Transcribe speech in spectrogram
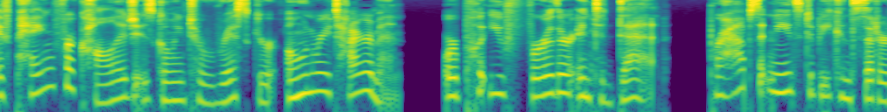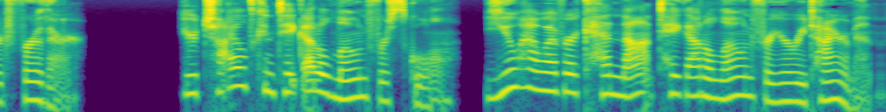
If paying for college is going to risk your own retirement or put you further into debt, perhaps it needs to be considered further. Your child can take out a loan for school. You, however, cannot take out a loan for your retirement.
